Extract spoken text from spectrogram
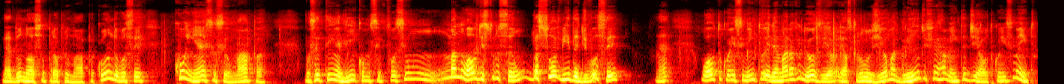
né, do nosso próprio mapa. Quando você conhece o seu mapa, você tem ali como se fosse um, manual de instrução da sua vida, de você. Né? O autoconhecimento ele é maravilhoso e a astrologia é uma grande ferramenta de autoconhecimento.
